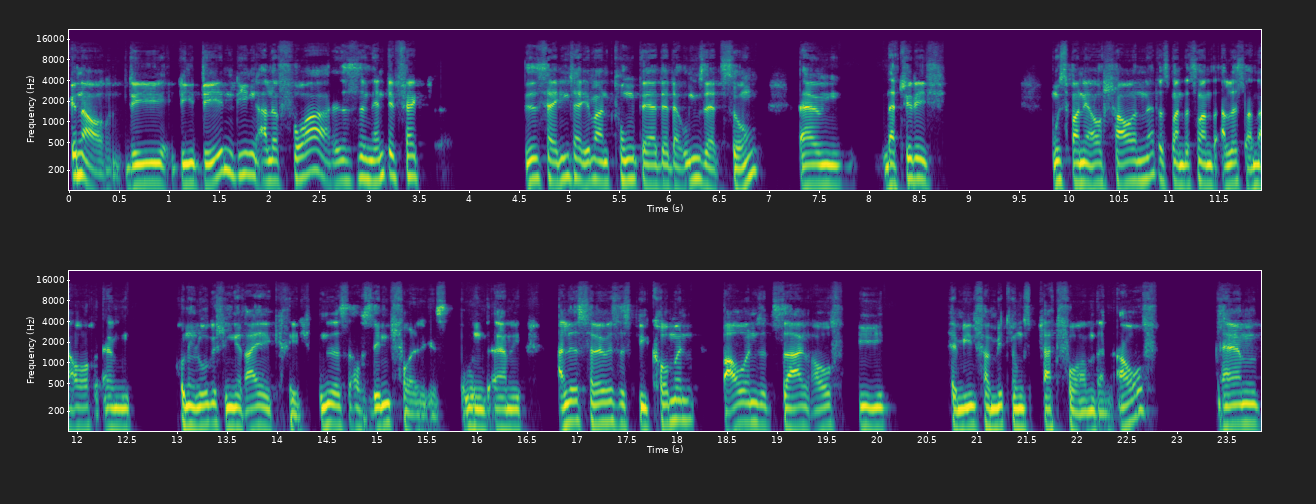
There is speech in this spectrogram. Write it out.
Genau, die, die Ideen liegen alle vor. Es ist im Endeffekt, das ist ja hinter immer ein Punkt der, der, der Umsetzung. Ähm, natürlich muss man ja auch schauen, ne, dass man, dass man alles dann auch ähm, chronologisch in die Reihe kriegt, ne, dass es auch sinnvoll ist. Und ähm, alle Services, die kommen, bauen sozusagen auf die Terminvermittlungsplattform dann auf. Ähm,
